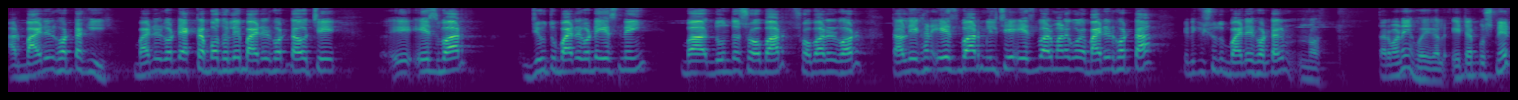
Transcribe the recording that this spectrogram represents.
আর বাইরের ঘরটা কি? বাইরের ঘরটা একটা পদ হলে বাইরের ঘরটা হচ্ছে এস বার যেহেতু বাইরের ঘরটা এস নেই, বা দন্ত সবার সবারের ঘর, তাহলে এখানে এস বার মিলছে। এস বার মানে বাইরের ঘরটা। এটা কি শুধু বাইরের ঘরটা নষ্ট তার মানে হয়ে গেল। এটা প্রশ্নের,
